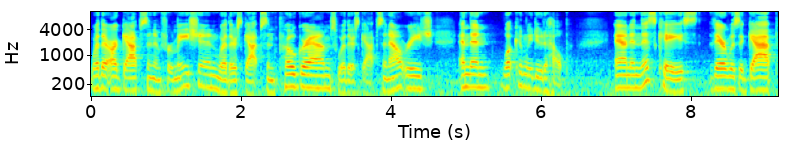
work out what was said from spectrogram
where there are gaps in information, where there's gaps in programs, where there's gaps in outreach, and then what can we do to help? And in this case, there was a gap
